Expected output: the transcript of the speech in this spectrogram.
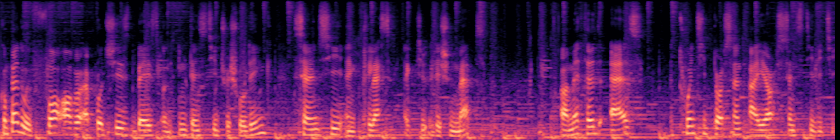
Compared with four other approaches based on intensity thresholding, saliency and class activation maps, our method has a 20% higher sensitivity.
